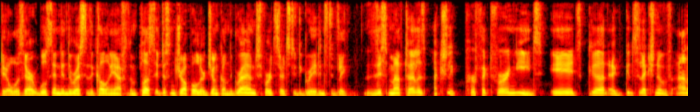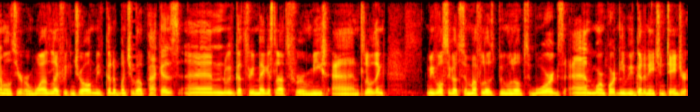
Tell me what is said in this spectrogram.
they always are, we'll send in the rest of the colony after them. Plus, it doesn't drop all our junk on the ground where it starts to degrade instantly. This map tile is actually perfect for our needs. It's got a good selection of animals here, or wildlife we can draw on. We've got a bunch of alpacas, and we've got three mega sloths for meat and clothing. We've also got some muffalos, boomalopes, wargs, and more importantly, we've got an ancient danger.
